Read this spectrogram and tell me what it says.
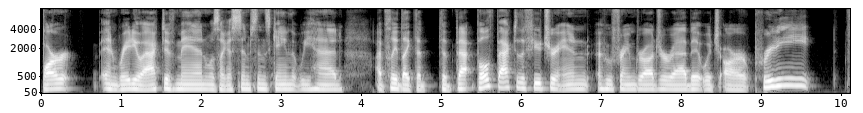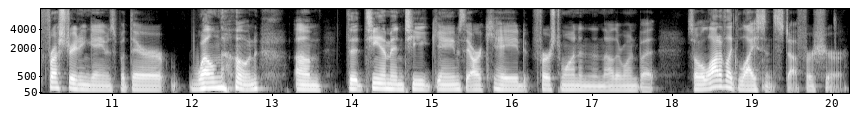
Bart and Radioactive Man was like a Simpsons game that we had. I played like the the both Back to the Future and Who Framed Roger Rabbit, which are pretty frustrating games, but they're well known. Um, the TMNT games, the arcade first one, and then the other one, but so a lot of like licensed stuff for sure.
